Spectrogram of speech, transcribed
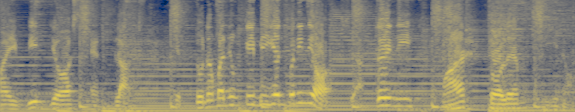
my videos and vlogs. Ito naman yung kaibigan po ninyo, si Attorney Mark Tolentino.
